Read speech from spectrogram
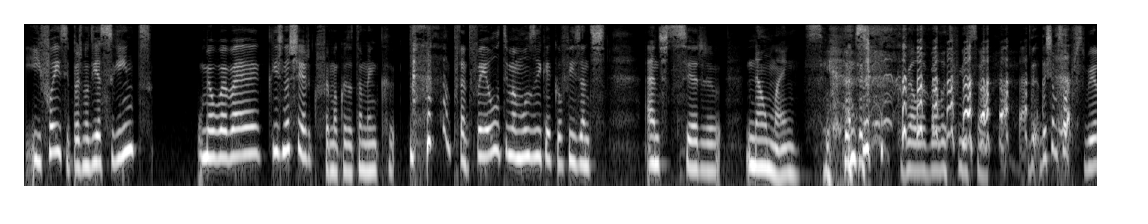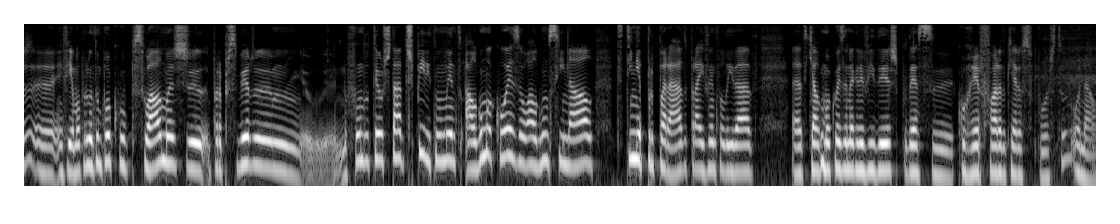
E foi isso. E depois no dia seguinte o meu bebê quis nascer, que foi uma coisa também que. Portanto, foi a última música que eu fiz antes, antes de ser eh, não mãe. Sim, que bela, bela definição. De- Deixa-me só perceber, eh, enfim, é uma pergunta um pouco pessoal, mas eh, para perceber, no fundo, o teu estado de espírito, no momento, alguma coisa ou algum sinal te tinha preparado para a eventualidade de que alguma coisa na gravidez pudesse correr fora do que era suposto, ou não?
